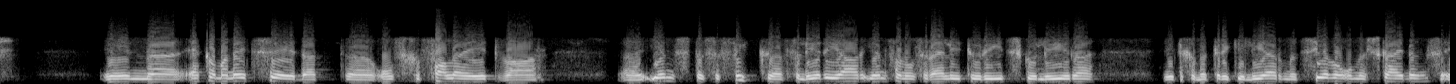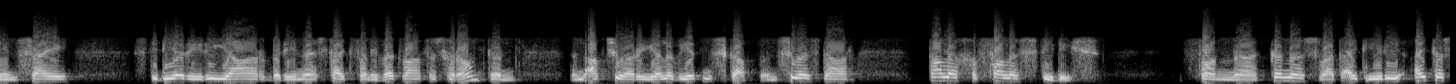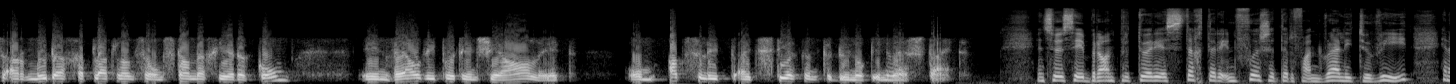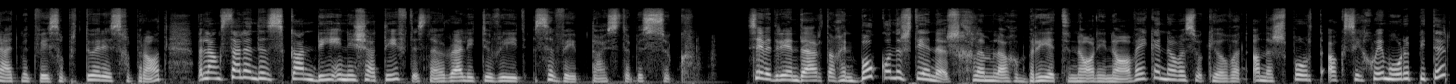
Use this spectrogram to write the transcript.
En uh, ek kan maar net sê dat uh, ons gevalle het waar uh, een spesifiek uh, verlede jaar een van ons rally to read skoolleerders het gematrikuleer met sewe onderskeidings en sy studeer hierdie jaar by die Universiteit van die Witwatersrand in in aktuariële wetenskap en so is daar talle gevalle studies van uh, kinders wat uit hierdie uiters armoedige platlandse omstandighede kom en wel die potensiaal het om absoluut uitstekend te doen op universiteit. En so sê Brand Pretoria stigter en voorsitter van Rally to Read en hy het met Wessel Pretoria gepraat. Belangstellendes kan die inisiatief, dis nou Rally to Read se webtuiste besoek. 733 en bokondersteuners glimlag breed na die naweek en daar was ook heelwat ander sportaksie. Goeiemôre Pieter.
